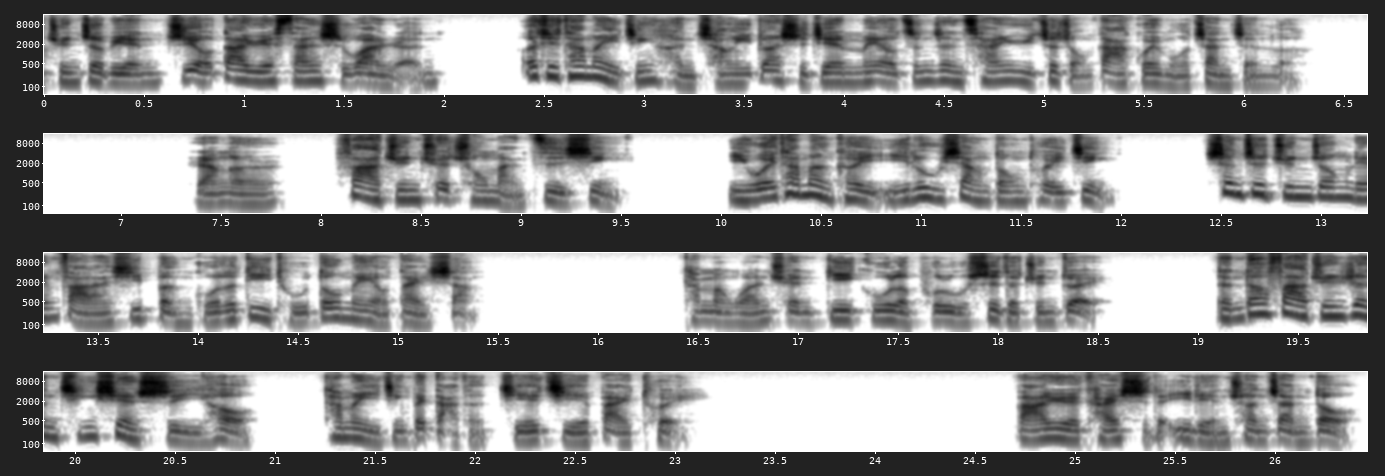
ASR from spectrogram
军这边只有大约三十万人，而且他们已经很长一段时间没有真正参与这种大规模战争了。然而，法军却充满自信。以为他们可以一路向东推进，甚至军中连法兰西本国的地图都没有带上。他们完全低估了普鲁士的军队。等到法军认清现实以后，他们已经被打得节节败退。八月开始的一连串战斗，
